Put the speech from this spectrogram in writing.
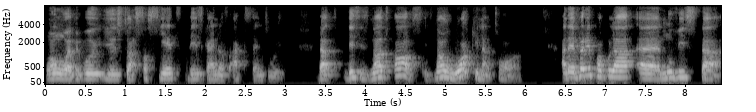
one word people used to associate this kind of accent with. That this is not us, it's not working at all. And a very popular uh, movie star,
